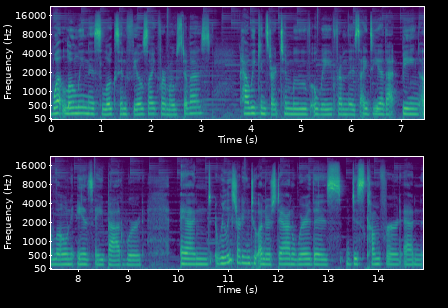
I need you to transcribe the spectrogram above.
what loneliness looks and feels like for most of us, how we can start to move away from this idea that being alone is a bad word, and really starting to understand where this discomfort and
